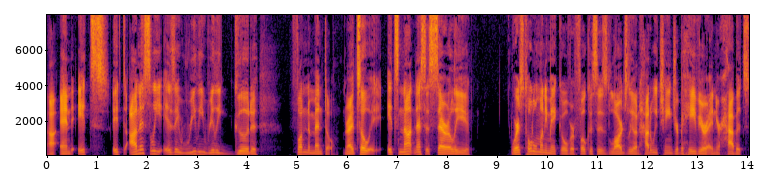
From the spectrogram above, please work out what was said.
uh, and it's it honestly is a really really good fundamental, right? So it's not necessarily. Whereas Total Money Makeover focuses largely on how do we change your behavior and your habits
